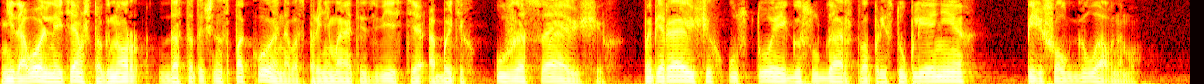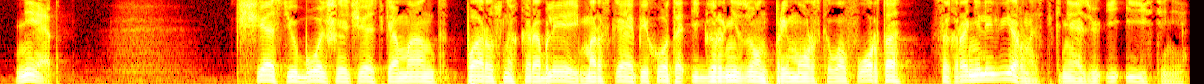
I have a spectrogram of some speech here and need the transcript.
недовольный тем, что Гнор достаточно спокойно воспринимает известия об этих ужасающих, попирающих устои государства преступлениях, перешел к главному. Нет. К счастью, большая часть команд парусных кораблей, морская пехота и гарнизон Приморского форта сохранили верность князю и истине.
